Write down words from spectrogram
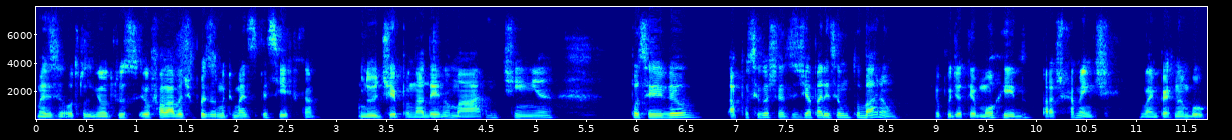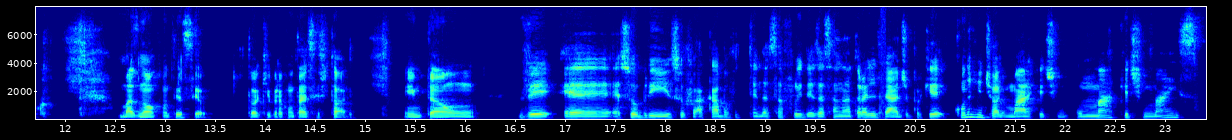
mas outros, em outros eu falava de coisas muito mais específicas. Do tipo, nadei no mar e tinha possível, a possível chance de aparecer um tubarão. Eu podia ter morrido, praticamente, lá em Pernambuco, mas não aconteceu. Estou aqui para contar essa história. Então, Vê, é, é, sobre isso, acaba tendo essa fluidez, essa naturalidade, porque quando a gente olha o marketing, o marketing mais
